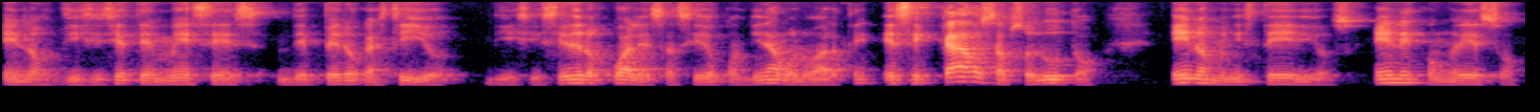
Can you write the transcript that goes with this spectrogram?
en los 17 meses de Pedro Castillo, 16 de los cuales ha sido con Dina Boluarte, ese caos absoluto en los ministerios, en el Congreso,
